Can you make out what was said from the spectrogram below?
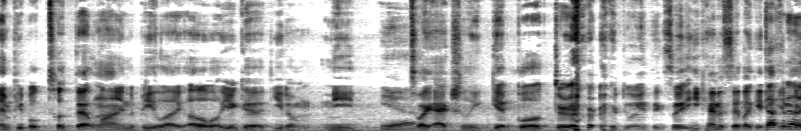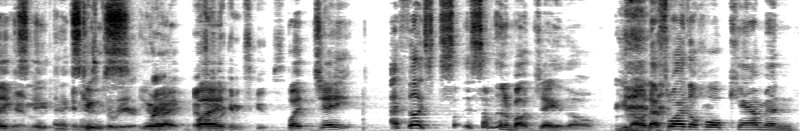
and people took that line to be like, "Oh, well, you're good. You don't need Yeah. to like actually get booked or, or do anything." So he kind of said like it Definitely ex- him an excuse. career. You're right. That But- sounds like an excuse. But Jay, I feel like it's something about Jay though. You know, that's why the whole Cam and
